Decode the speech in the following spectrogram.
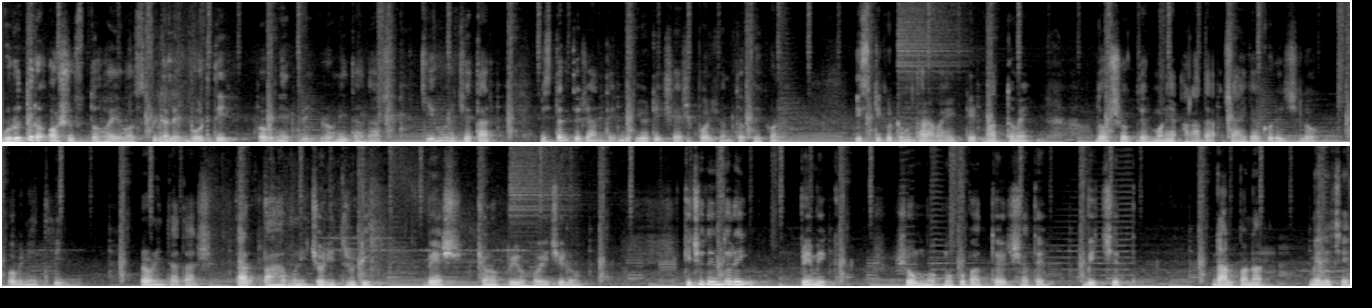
গুরুতর অসুস্থ হয়ে হসপিটালে ভর্তি। অভিনেত্রী রনিতা দাস, কী হয়েছে তার? বিস্তারিত জানতে ভিডিওটি শেষ পর্যন্ত দেখুন। ইষ্টিকুটুম ধারাবাহিকটির মাধ্যমে দর্শকদের মনে আলাদা জায়গা করেছিল অভিনেত্রী রনিতা দাস। তার বাহামণি চরিত্রটি বেশ জনপ্রিয় হয়েছিল। কিছুদিন ধরেই প্রেমিক সৌম্য মুখোপাধ্যায়ের সাথে বিচ্ছেদ, ডালপানা মেলেছে।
